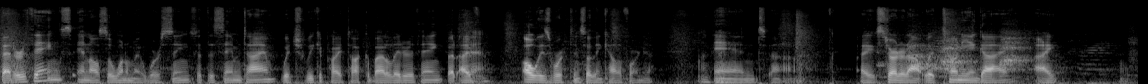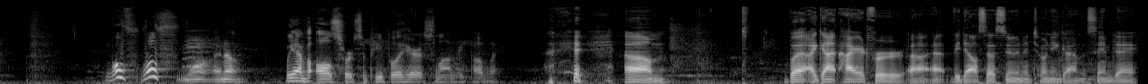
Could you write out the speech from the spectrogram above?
better things and also one of my worst things at the same time, which we could probably talk about a later thing. But Okay. I've always worked in Southern California. And um, I started out with Toni and Guy. I, Woof, woof. well, I know. We have all sorts of people here at Salon Republic. um, but I got hired for uh, at Vidal Sassoon and Toni and Guy on the same day,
